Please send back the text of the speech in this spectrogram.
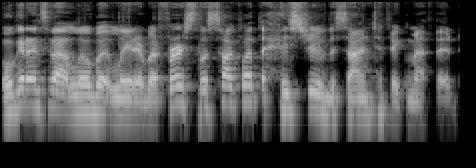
We'll get into that a little bit later, but first, let's talk about the history of the scientific method,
